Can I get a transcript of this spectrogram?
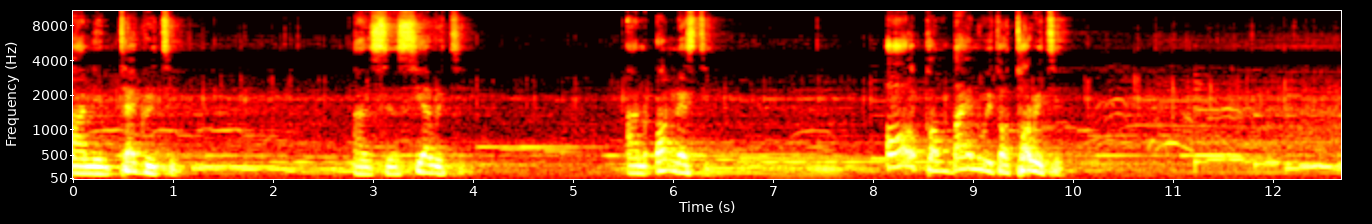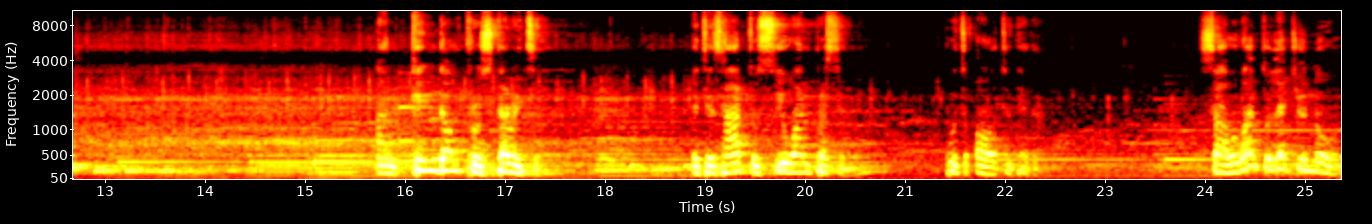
and integrity and sincerity and honesty all combined with authority. And kingdom prosperity. It is hard to see one person put all together. So we want to let you know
